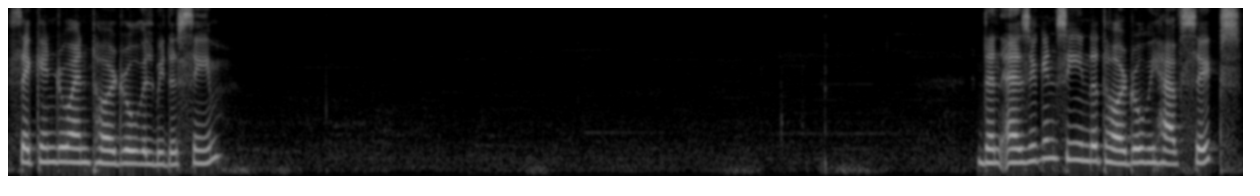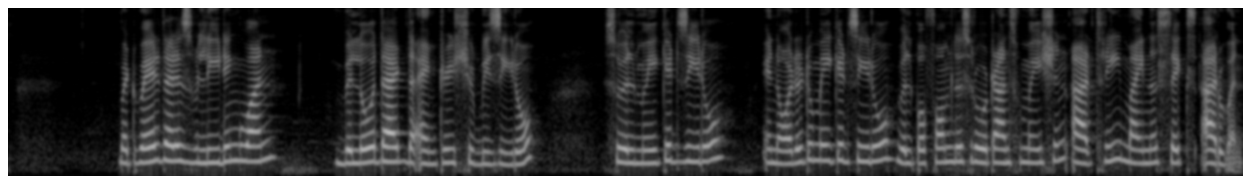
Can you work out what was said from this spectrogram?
Second row and third row will be the same. Then as you can see in the third row we have 6. But where there is leading 1, below that the entry should be 0. So we'll make it 0. In order to make it 0, we'll perform this row transformation R3 minus 6 R1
